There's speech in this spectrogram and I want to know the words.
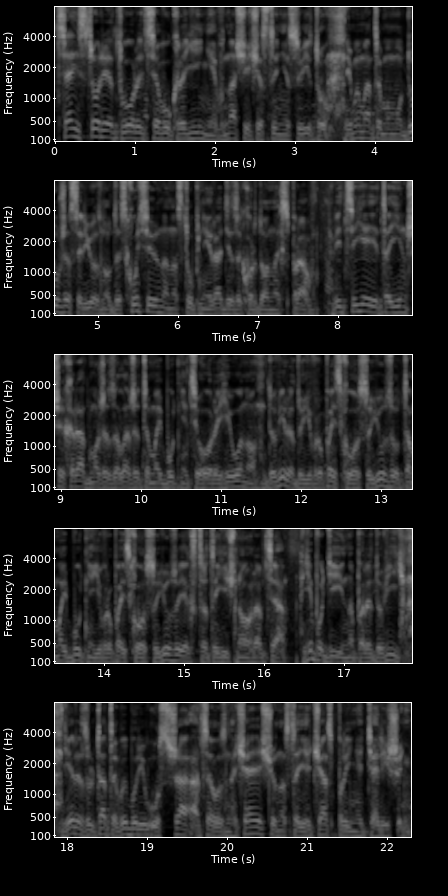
Ця історія твориться в Україні в нашій частині світу, і ми матимемо дуже серйозну дискусію на наступній раді закордонних справ. Від цієї та інших рад може залежати майбутнє цього регіону, довіра до Європейського союзу та майбутнє Європейського союзу як стратегічного гравця. Є події на передовій, є результати виборів у США, а це означає, що настає час прийняття рішень.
